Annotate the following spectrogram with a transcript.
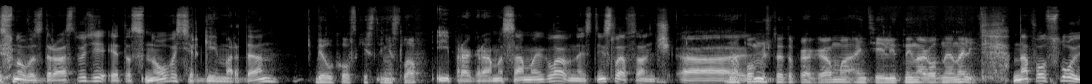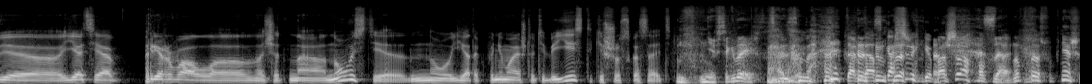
снова здравствуйте. Это снова Сергей Мардан. Белковский Станислав. И программа «Самое главное». Станислав Александрович... А... Напомню, что это программа антиэлитной народной аналитики. На полсловия я тебя прервал, э, значит, на новости, но я так понимаю, что тебе есть таки что сказать? Мне всегда есть что сказать. Тогда скажи, пожалуйста. Да, ну, потому что, понимаешь,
